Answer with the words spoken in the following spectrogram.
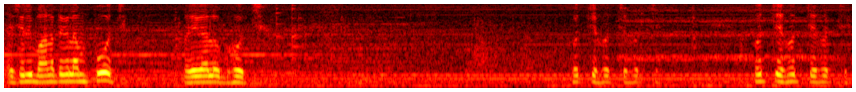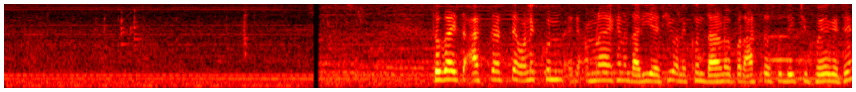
অ্যাকচুয়ালি বানাতে গেলাম পোচ, হয়ে গেল ঘোচ। হচ্ছে হচ্ছে হচ্ছে। হচ্ছে হচ্ছে হচ্ছে। তো গাইস আস্তে আস্তে অনেকক্ষণ আমরা এখানে দাঁড়িয়ে আছি, অনেকক্ষণ দাঁড়ানোর পর আস্তে আস্তে দেখছি হয়ে গেছে।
